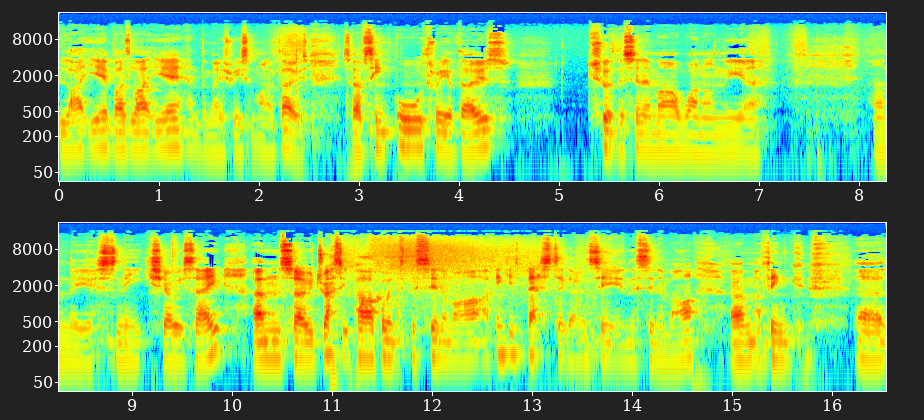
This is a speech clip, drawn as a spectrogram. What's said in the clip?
Lightyear, Buzz Lightyear, and the most recent one of those. So I've seen all three of those, two at the cinema, one on the uh, on the sneak, shall we say. Um, so Jurassic Park, I went to the cinema. I think it's best to go and see it in the cinema. Um, I think uh,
